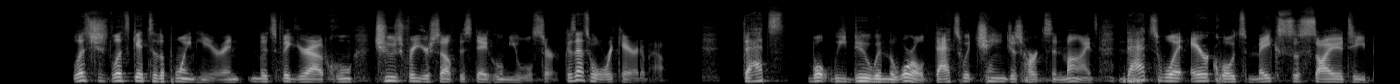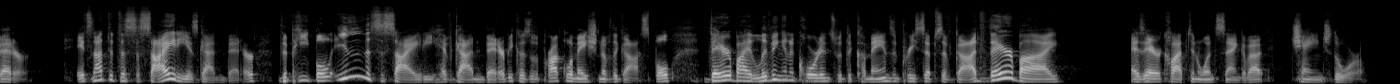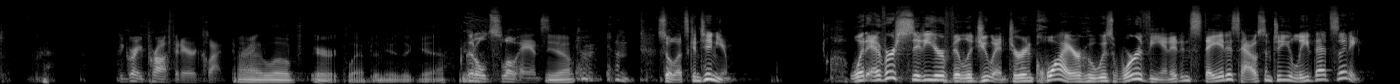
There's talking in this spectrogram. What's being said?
Let's just let's get to the point here and let's figure out who choose for yourself this day whom you will serve because that's what we're cared about. That's what we do in the world. That's what changes hearts and minds. That's what air quotes makes society better. It's not that the society has gotten better. The people in the society have gotten better because of the proclamation of the gospel, thereby living in accordance with the commands and precepts of God, thereby, as Eric Clapton once sang about, change the world. the great prophet Eric Clapton, I love Eric Clapton music. Yeah. Good old slow hands. Yeah. So let's continue. Whatever city or village you enter, inquire who is worthy in it and stay at his house until you leave that city.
